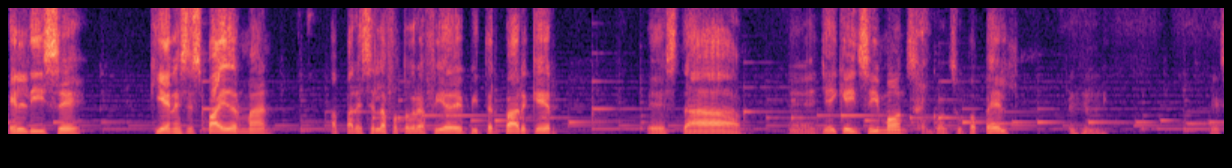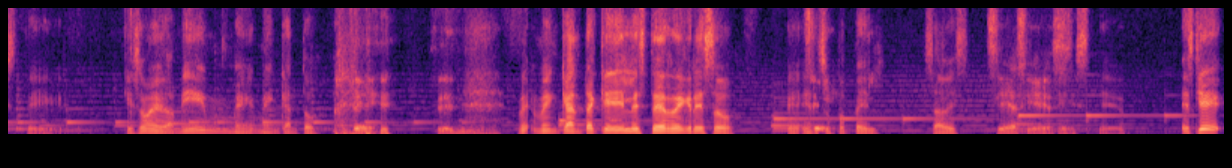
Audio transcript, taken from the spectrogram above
él dice quién es Spider-Man, aparece la fotografía de Peter Parker, está eh, J.K. Simmons con su papel. Este, que eso a mí me, encantó. me, encanta que él esté de regreso eh, en, su papel, ¿sabes? Sí, así es. Este, es que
